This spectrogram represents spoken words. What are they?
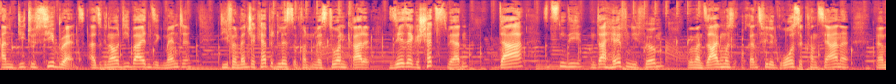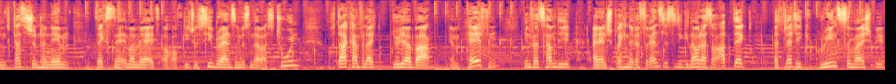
an D2C-Brands. Also genau die beiden Segmente, die von Venture Capitalists und von Investoren gerade sehr, sehr geschätzt werden da sitzen die und da helfen die Firmen, wo man sagen muss, auch ganz viele große Konzerne, ähm, klassische Unternehmen sechsen ja immer mehr jetzt auch auf D2C-Brands und müssen da was tun. Auch da kann vielleicht Julia Bar ähm, helfen. Jedenfalls haben die eine entsprechende Referenzliste, die genau das auch abdeckt. Athletic Greens zum Beispiel,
